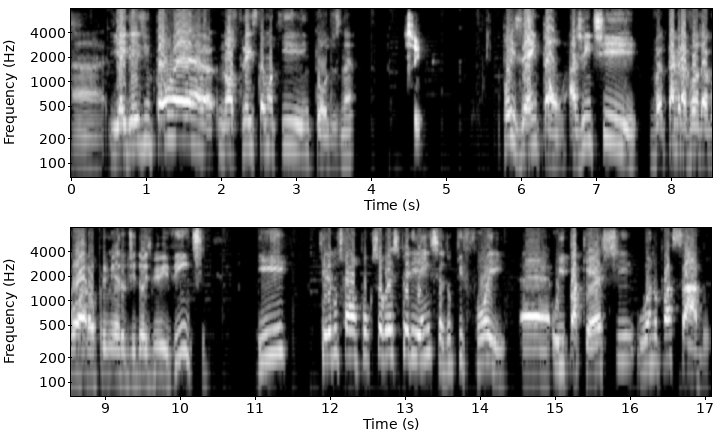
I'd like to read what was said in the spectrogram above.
Ah, e aí desde então é, nós três estamos aqui em todos, né? Sim. Pois é, então, a gente está gravando agora o primeiro de 2020 e queremos falar um pouco sobre a experiência do que foi é, o IPACast o ano passado.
